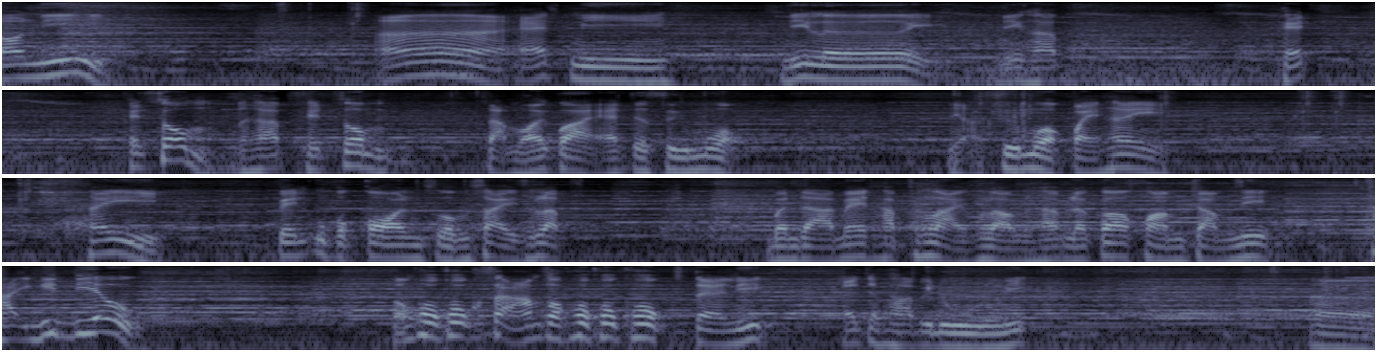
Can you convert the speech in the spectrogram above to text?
ตอนนี้ อ่าแอดมีนี่เลยนี่ครับเพชรเพชรส้มนะครับเพชรส้ม 300 กว่าแอดจะซื้อหมวกเนี่ยซื้อหมวกไปให้ ให้เป็นอุปกรณ์สวมใส่สำหรับบรรดาแม่ทัพทั้งหลายของเรานะครับ แล้วก็ความจำนี่ขาดอีกนิดเดียวสองหกหกสามสองหกหกหกแต่อันนี้แอดจะพาไปดูตรงนี้อ่า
